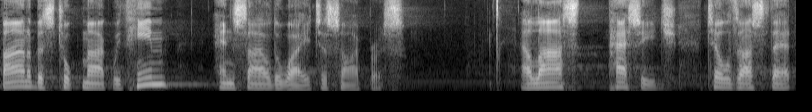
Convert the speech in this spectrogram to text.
Barnabas took Mark with him and sailed away to Cyprus. Our last passage tells us that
